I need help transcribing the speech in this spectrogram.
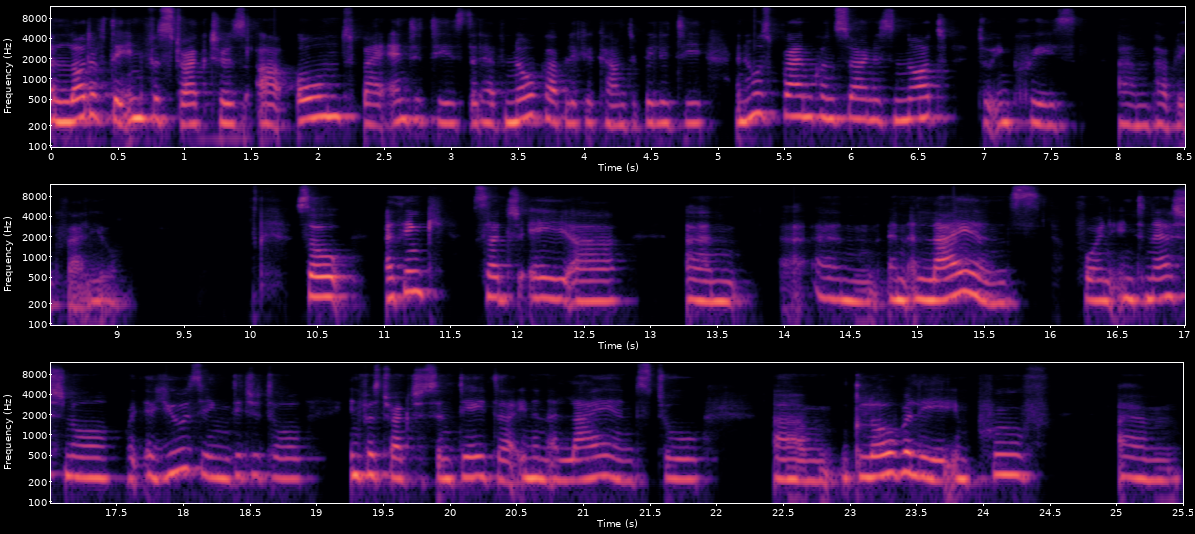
a lot of the infrastructures are owned by entities that have no public accountability and whose prime concern is not to increase um, public value. So I think such a uh, um, an, an alliance for an international uh, using digital infrastructures and data in an alliance to um, globally improve um,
